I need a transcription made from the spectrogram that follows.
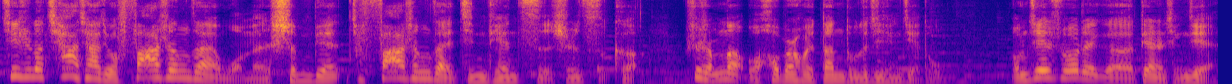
其实呢恰恰就发生在我们身边，就发生在今天此时此刻。是什么呢？我后边会单独的进行解读。我们接着说这个电影情节，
